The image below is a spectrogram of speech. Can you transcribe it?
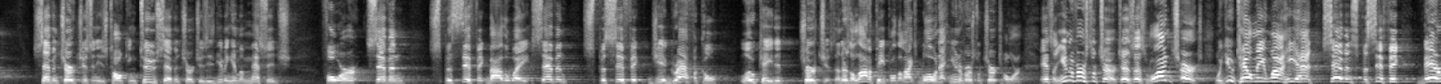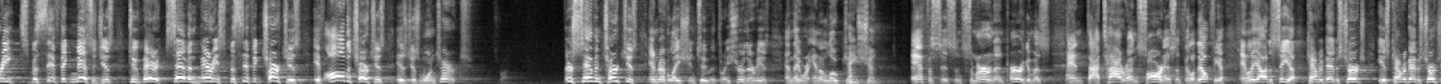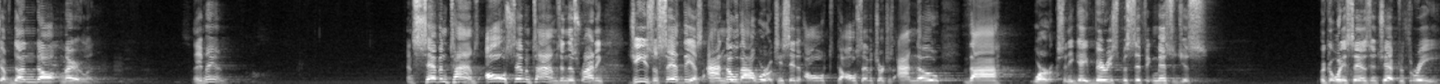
seven churches, and he's talking to seven churches. He's giving him a message for seven specific, by the way, seven specific geographical located churches. Now, there's a lot of people that likes blowing that universal church horn. It's a universal church. There's this one church. Will you tell me why he had seven specific, very specific messages to very, seven very specific churches if all the churches is just one church? There's seven churches in Revelation 2 and 3. Sure, there is. And they were in a location. Ephesus and Smyrna and Pergamos and Thyatira and Sardis and Philadelphia and Laodicea. Calvary Baptist Church is Calvary Baptist Church of Dundalk, Maryland. Amen. And seven times, all seven times in this writing, Jesus said this I know thy works. He said it all to all seven churches I know thy works. And he gave very specific messages. Look at what he says in chapter 3.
